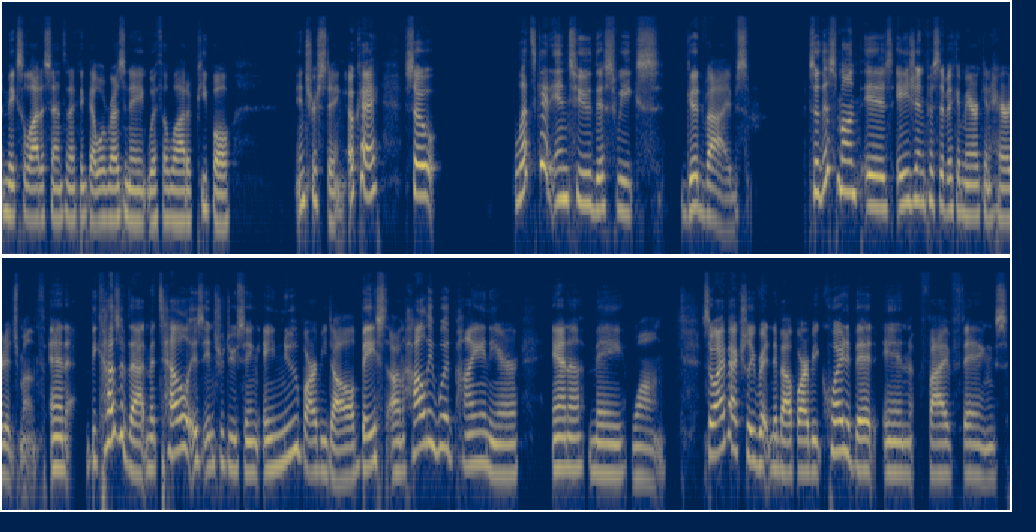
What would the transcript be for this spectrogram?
it makes a lot of sense and I think that will resonate with a lot of people. Interesting. Okay. So let's get into this week's good vibes. So, this month is Asian Pacific American Heritage Month. And because of that, Mattel is introducing a new Barbie doll based on Hollywood pioneer Anna May Wong. So, I've actually written about Barbie quite a bit in Five Things.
